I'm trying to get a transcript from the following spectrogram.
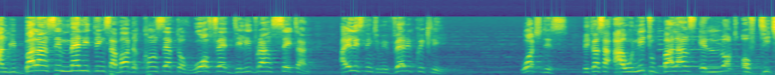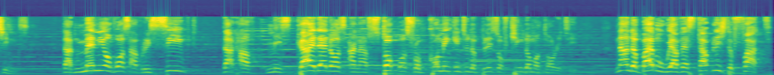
and be balancing many things about the concept of warfare, deliverance, Satan. Are you listening to me very quickly? Watch this. Because I, I will need to balance a lot of teachings that many of us have received that have misguided us and have stopped us from coming into the place of kingdom authority. Now in the Bible, we have established the fact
